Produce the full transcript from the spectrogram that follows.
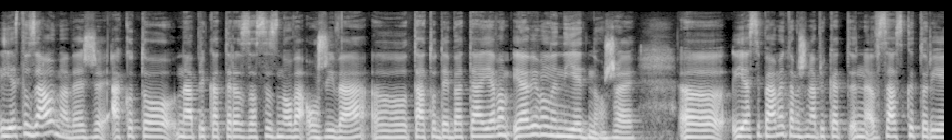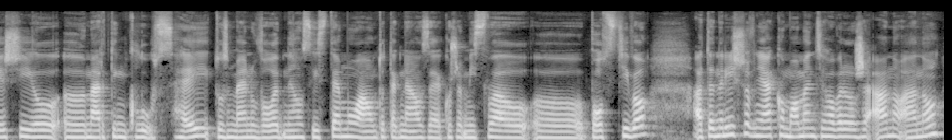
je to zaujímavé, že ako to napríklad teraz zase znova ožíva uh, táto debata. Ja, vám, ja viem len jedno, že ja si pamätám, že napríklad v Saske to riešil uh, Martin Klus, hej, tú zmenu volebného systému a on to tak naozaj akože myslel uh, poctivo. A ten Ríšo v nejakom momente hovoril, že áno, áno.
